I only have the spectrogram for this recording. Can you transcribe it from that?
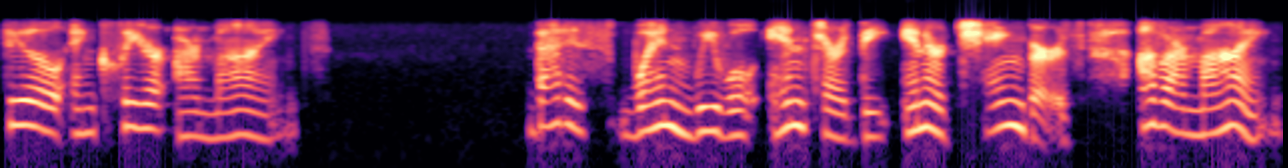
still and clear our minds. That is when we will enter the inner chambers of our minds.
